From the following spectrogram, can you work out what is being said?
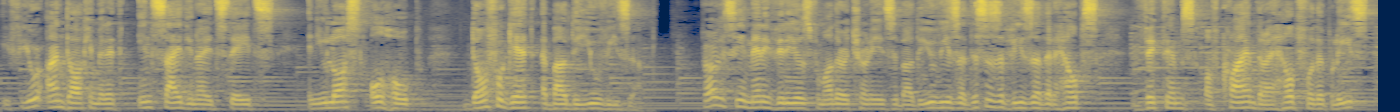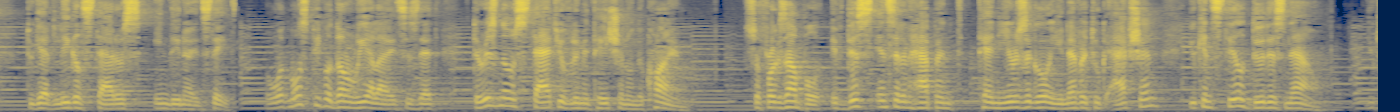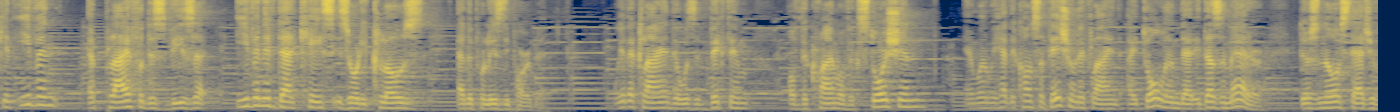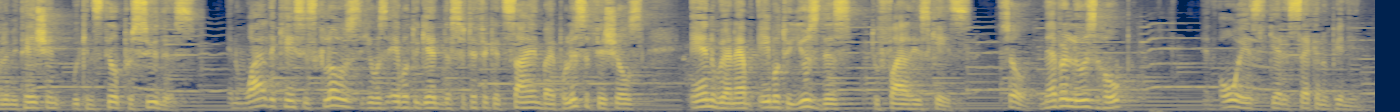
If you're undocumented inside the United States and you lost all hope, don't forget about the U visa. Probably seen many videos from other attorneys about the U visa. This is a visa that helps victims of crime that are helped for the police to get legal status in the United States. But what most people don't realize is that there is no statute of limitation on the crime. So for example, if this incident happened 10 years ago and you never took action, you can still do this now. You can even apply for this visa even if that case is already closed at the police department. We had a client that was a victim of the crime of extortion. And when we had the consultation with the client, I told him that it doesn't matter. There's no statute of limitation. We can still pursue this. And while the case is closed, he was able to get the certificate signed by police officials and we are now able to use this to file his case. So never lose hope and always get a second opinion.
